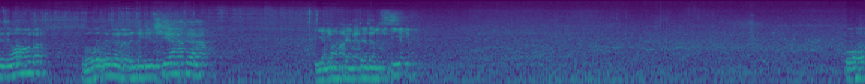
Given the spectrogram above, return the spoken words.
номер Володимир Даніліченко, Ямаха МТ-07. О,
